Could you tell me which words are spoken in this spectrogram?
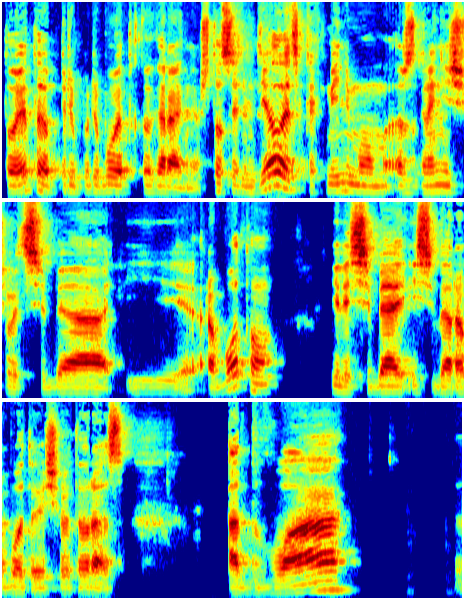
то это при, приводит к выгоранию. Что с этим делать? Как минимум разграничивать себя и работу, или себя и себя работающего, это раз. А два, э,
